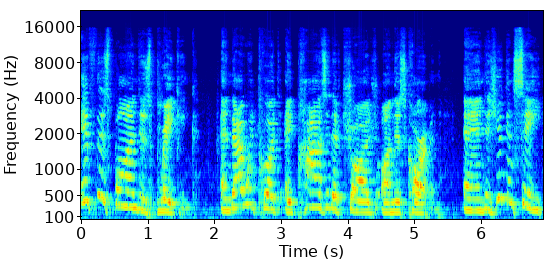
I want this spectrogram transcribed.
if this bond is breaking, and that would put a positive charge on this carbon. And as you can see,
